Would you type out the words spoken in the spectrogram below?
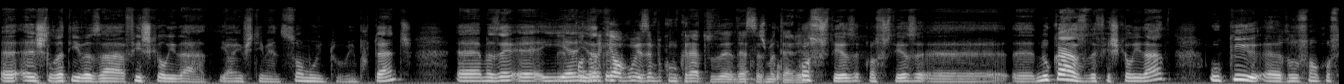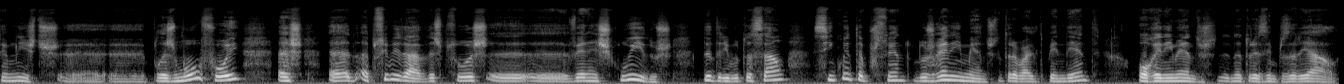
uh, as relativas à fiscalidade e ao investimento são muito importantes. Uh, mas é, é, é Pode dar aqui algum exemplo concreto de, dessas matérias? Com certeza, com certeza. Uh, no caso da fiscalidade, o que a resolução do Conselho de Ministros plasmou foi as, a possibilidade das pessoas verem excluídos de tributação 50% dos rendimentos de trabalho dependente ou rendimentos de natureza empresarial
